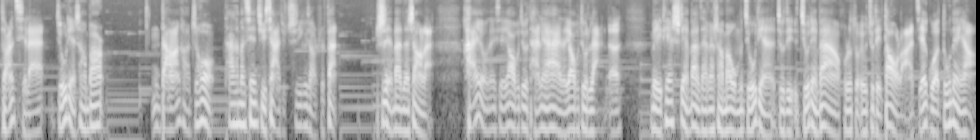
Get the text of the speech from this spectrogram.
早上起来九点上班，打完卡之后，他他妈先去下去吃一个小时饭，十点半再上来。还有那些要不就谈恋爱的，要不就懒的，每天十点半在这上班，我们九点就得九点半啊或者左右就得到了，结果都那样。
